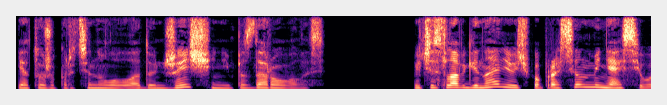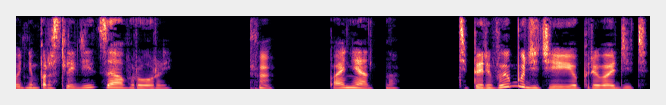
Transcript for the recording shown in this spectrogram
Я тоже протянула ладонь женщине и поздоровалась. Вячеслав Геннадьевич попросил меня сегодня проследить за Авророй. Хм, понятно. Теперь вы будете ее приводить?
